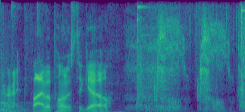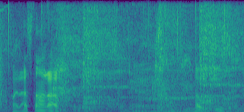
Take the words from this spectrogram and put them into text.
Alright, five opponents to go. Wait, that's not a... Oh, Jesus.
